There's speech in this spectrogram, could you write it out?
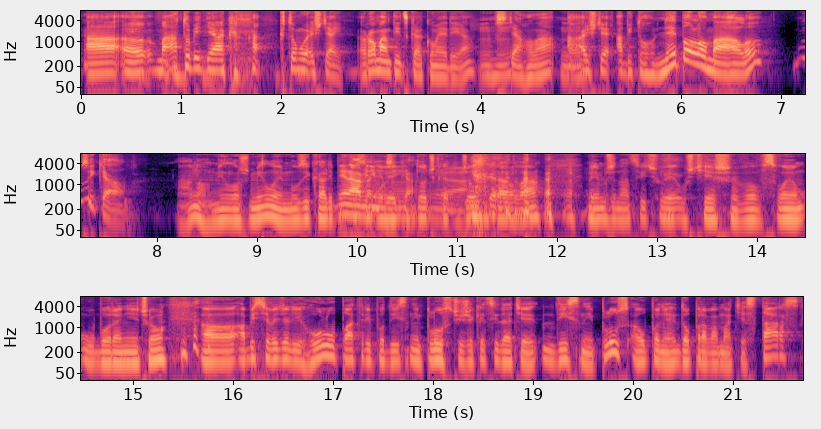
A uh, má to byť nejaká, k tomu ešte aj romantická komédia, Mhm. vzťahová a ešte, aby toho nebolo málo, muzikál. Áno, Miloš miluje muzikály, Nenávidí muzikál. dočkať Jokera 2. Viem, že nacvičuje už tiež vo v svojom úbore niečo. A, aby ste vedeli, Hulu patrí po Disney+, Plus, čiže keď si dáte Disney Plus a úplne doprava máte Stars,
